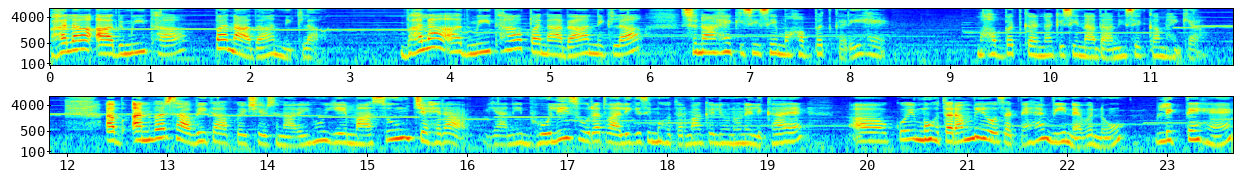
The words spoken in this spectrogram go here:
भला आदमी था पनादान निकला। भला आदमी था पनादान निकला। सुना है किसी से मोहब्बत करी है। मोहब्बत करना किसी नादानी से कम है क्या? अब अनवर सावरी का आपको एक शेर सुना रही हूँ। ये मासूम चेहरा यानी भोली सूरत वाली किसी मोहतरमा के लिए उन्होंने लिखा है। आ, कोई मोहतरम भी हो सकते हैं वी नेवर नो लिखते हैं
